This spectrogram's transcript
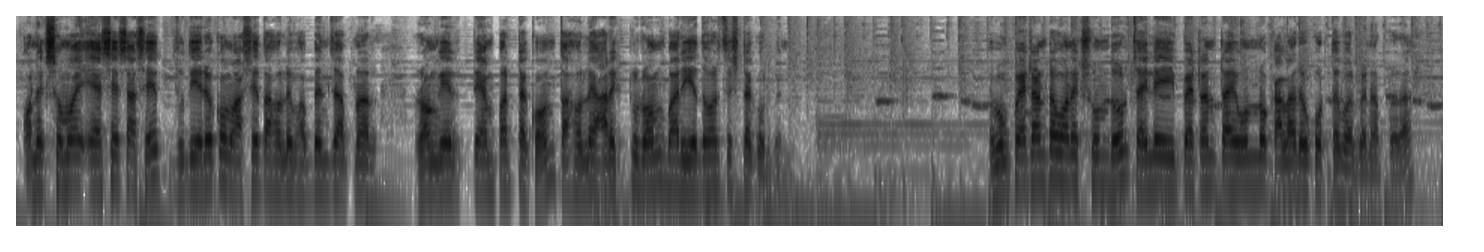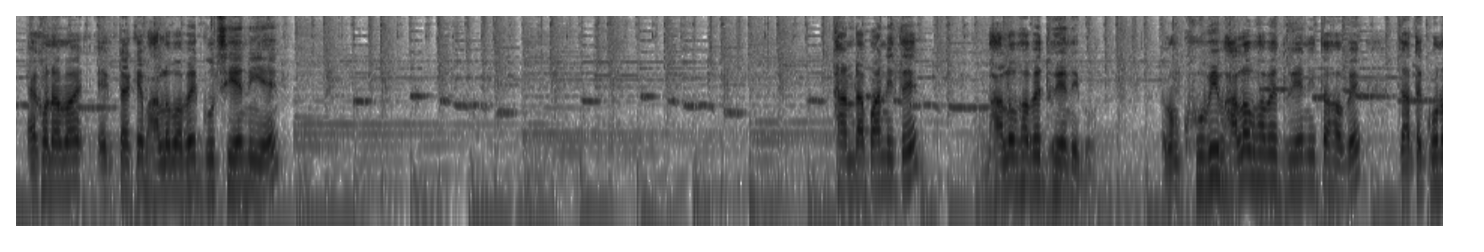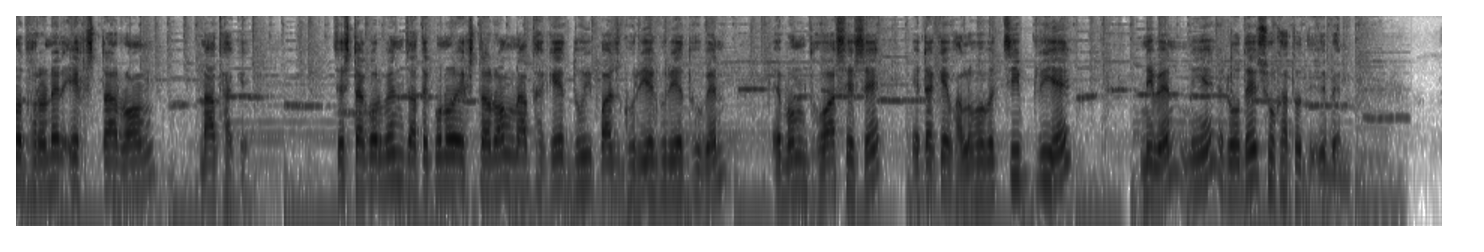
অনেক সময় অ্যাশেস আসে। যদি এরকম আসে, তাহলে ভাববেন যে আপনার রঙের টেম্পারটা কম। তাহলে আরেকটু রং বাড়িয়ে দেওয়ার চেষ্টা করবেন। এবং প্যাটার্নটাও অনেক সুন্দর। চাইলে এই প্যাটার্নটাই অন্য কালারেও করতে পারবেন আপনারা। এখন আমার এটাকে ভালোভাবে গুছিয়ে নিয়ে ঠান্ডা পানিতে ভালোভাবে ধুয়ে নিব এবং খুবই ভালোভাবে ধুয়ে নিতে হবে যাতে কোনো ধরনের এক্সট্রা রং না থাকে। চেষ্টা করবেন যাতে কোনো এক্সট্রা রং না থাকে, দুই পাশ ঘুরিয়ে ঘুরিয়ে ধুবেন এবং ধোয়া শেষে এটাকে ভালোভাবে চিপড়িয়ে নেবেন, নিয়ে রোদে শুকাতে দিবেন।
